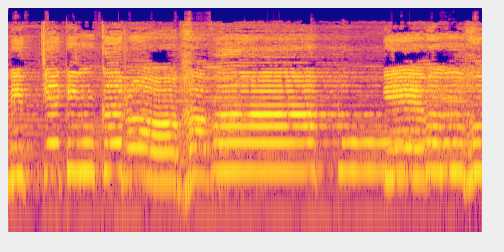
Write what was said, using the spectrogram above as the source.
नित्य किङ्करो भव एवम्भू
